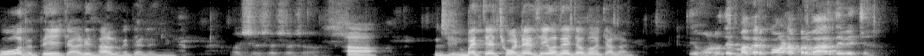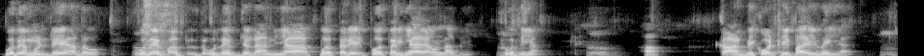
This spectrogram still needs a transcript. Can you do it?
ਉਹ ਤਾਂ 30 40 ਸਾਲ ਹੋ ਚਲੇ ਗਏ ਅੱਛਾ ਅੱਛਾ ਅੱਛਾ ਹਾਂ। ਜੀ, ਬੱਚੇ ਛੋਟੇ ਸੀ ਉਹਦੇ ਜਦੋਂ ਚਲਾ ਗਿਆ। ਤੇ ਹੁਣ ਉਹਦੇ ਮਗਰ ਕੌਣ ਆ ਪਰਿਵਾਰ ਦੇ ਵਿੱਚ? ਉਹਦੇ ਮੁੰਡੇ ਆ ਦੋ। ਉਹਦੇ ਉਹਦੇ ਜਨਾਨੀਆਂ ਪੋਤਰੇ ਪੋਤਰੀਆਂ ਆ ਉਹਨਾਂ ਦੀ ਉਹਦੀਆਂ। ਹੂੰ। ਹਾਂ। ਘਰ ਦੀ ਕੋਠੀ ਪਾਈ ਹੋਈ ਆ। ਹੂੰ।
